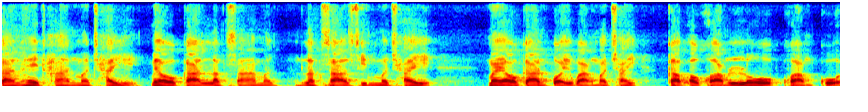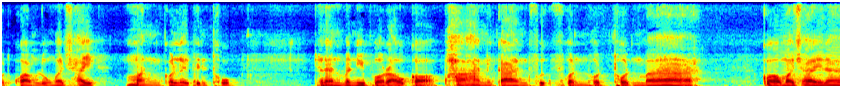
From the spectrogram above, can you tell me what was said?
การให้ทานมาใช้ ไม่เอาการรักษามารักษาศีลมาใช้ ไม่เอาการปล่อยวางมาใช้กลับเอาความโลภความโกรธความหลงมาใช้ มันก็เลยเป็นทุกข์ฉะนั้นวันนี้พวกเราก็ผ่านการฝึกฝนอดทนมา ก็เอามาใช้นะ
